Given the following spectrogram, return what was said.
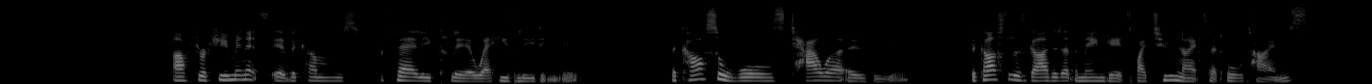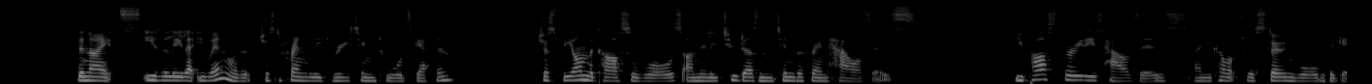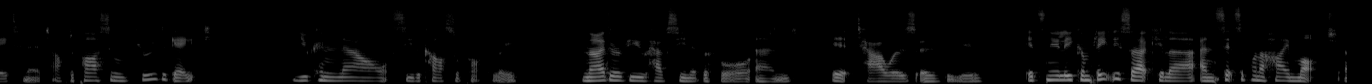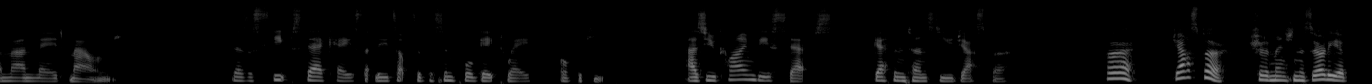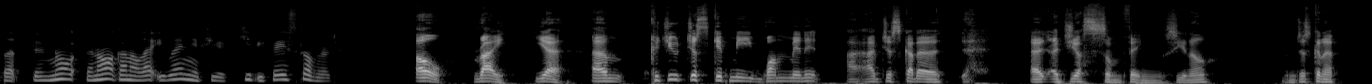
After a few minutes, it becomes fairly clear where he's leading you. The castle walls tower over you. The castle is guarded at the main gates by two knights at all times. The knights easily let you in with just a friendly greeting towards Gethin. Just beyond the castle walls are nearly two dozen timber frame houses. You pass through these houses and you come up to a stone wall with a gate in it. After passing through the gate, you can now see the castle properly. Neither of you have seen it before, and it towers over you. It's nearly completely circular and sits upon a high motte, a man made mound. There's a steep staircase that leads up to the simple gateway of the keep. As you climb these steps, Gethin turns to you, Jasper. Uh, Jasper, should have mentioned this earlier, but they're not they're not gonna let you in if you keep your face covered. Oh, right, yeah. Um, could you just give me one minute? I- I've just gotta uh, adjust some things, you know. I'm just gonna.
